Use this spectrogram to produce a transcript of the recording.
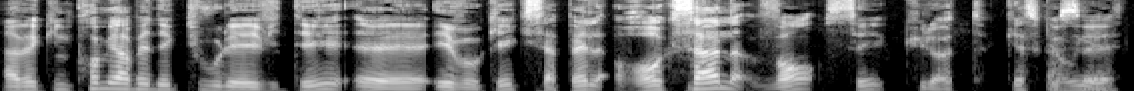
avec une première BD que tu voulais éviter, évoquer, qui s'appelle Roxane vend ses culottes. Qu'est-ce que Ah oui, c'est?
